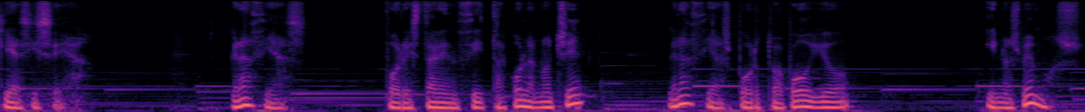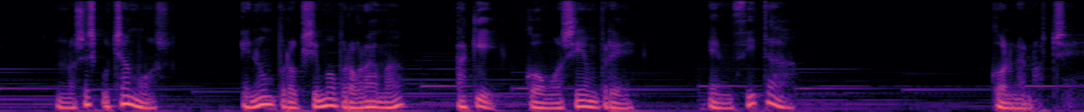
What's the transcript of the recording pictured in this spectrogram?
que así sea. Gracias por estar en cita con la noche, gracias por tu apoyo y nos vemos, nos escuchamos en un próximo programa, aquí, como siempre, en cita con la noche.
